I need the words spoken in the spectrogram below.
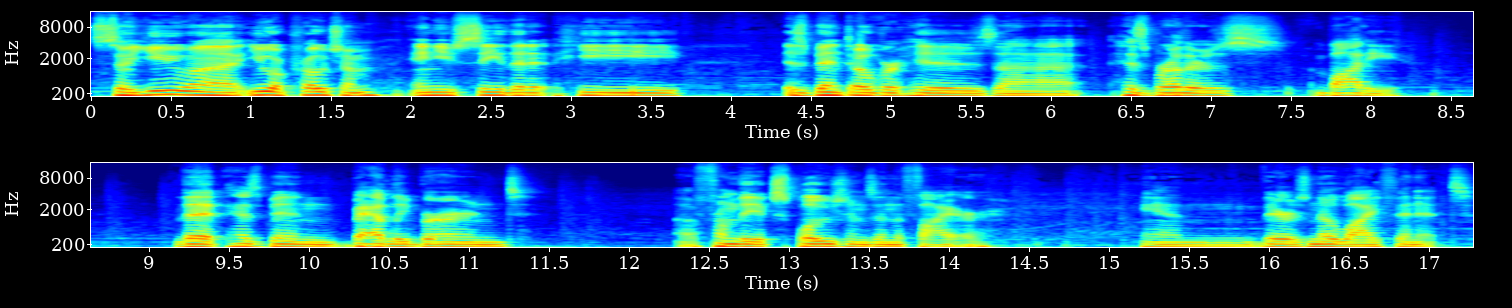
So you uh, you approach him and you see that it, he is bent over his uh, his brother's body that has been badly burned uh, from the explosions and the fire, and there is no life in it.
